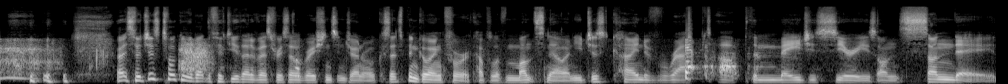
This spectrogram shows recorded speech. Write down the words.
All right, so just talking about the 50th anniversary celebrations in general, because that's been going for a couple of months now, and you just kind of wrapped Yep. up the major series on Sunday.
